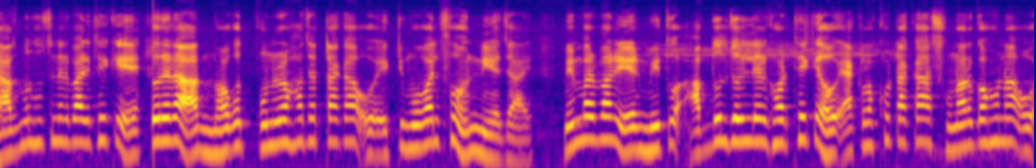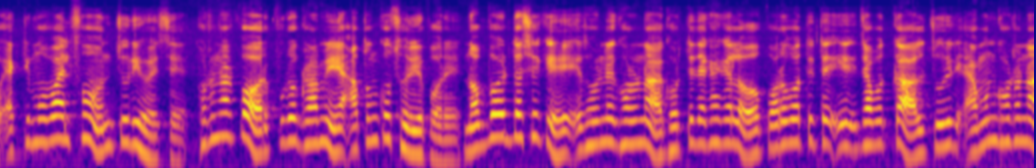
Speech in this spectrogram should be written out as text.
নাজমুল হোসেনের বাড়ি থেকে চোরেরা নগদ পনেরো হাজার টাকা ও একটি মোবাইল ফোন নিয়ে যায়। মেম্বার বাড়ির মৃত আব্দুল জলিলের ঘর থেকেও এক লক্ষ টাকা, সোনার গহনা ও একটি মোবাইল ফোন চুরি হয়েছে। ঘটনার পর পুরো গ্রামে আতঙ্ক ছড়িয়ে পড়ে। নব্বইয়ের দশকে এ ধরনের ঘটনা ঘটতে দেখা গেল পরবর্তীতে এ যাবৎকাল চুরির এমন ঘটনা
